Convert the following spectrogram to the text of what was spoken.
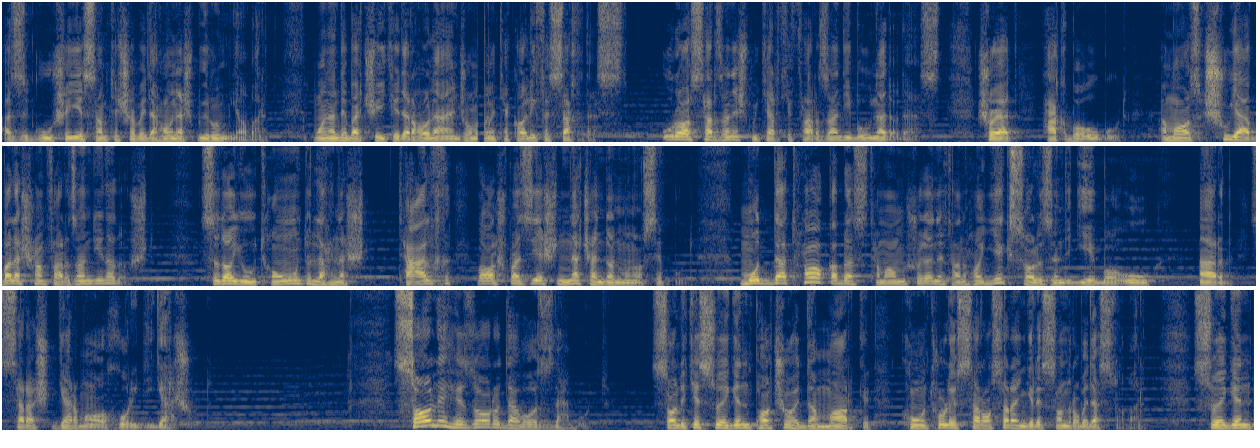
از گوشه سمت شب دهانش بیرون می آورد مانند بچه‌ای که در حال انجام تکالیف سخت است. او را سرزنش می‌کرد که فرزندی به او نداده است. شاید حق با او بود اما از شوی اولش هم فرزندی نداشت. صدای او تند لحنش تلخ و آشپزیش نچندان مناسب بود. مدتها قبل از تمام شدن تنها یک سال زندگی با او مرد سرش گرم آخوری دیگر شد. سال 1012 بود. سالی که سوگن پادشاه دانمارک کنترل سراسر انگلستان را به دست آورد. سوگن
